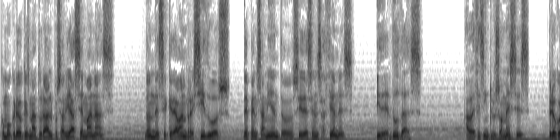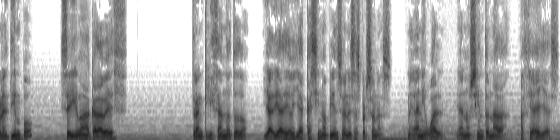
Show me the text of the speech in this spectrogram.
como creo que es natural, pues había semanas donde se quedaban residuos de pensamientos y de sensaciones y de dudas, a veces incluso meses, pero con el tiempo se iba cada vez tranquilizando todo. Y a día de hoy ya casi no pienso en esas personas. Me dan igual, ya no siento nada hacia ellas.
